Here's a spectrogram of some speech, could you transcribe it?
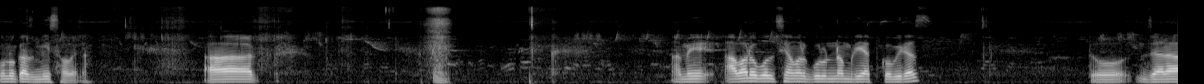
কোনো কাজ মিস হবে না। আর আমি আবারও বলছি, আমার গুরুর নাম রিয়াদ কবিরাজ। তো যারা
